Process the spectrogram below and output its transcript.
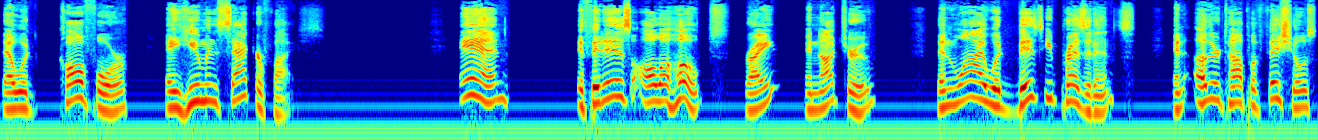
that would call for a human sacrifice? And if it is all a hoax, right, and not true, then why would busy presidents and other top officials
